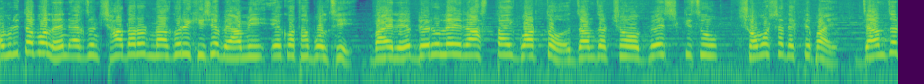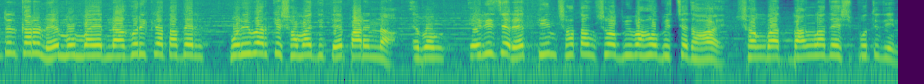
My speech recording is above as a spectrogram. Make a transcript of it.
অমৃতা বলেন, একজন সাধারণ নাগরিক হিসেবে আমি কথা বলছি। বাইরে বেরোলেই রাস্তায় গর্ত যানজট সহ বেশ কিছু সমস্যা দেখতে পাই। যানজটের কারণে মুম্বাইয়ের নাগরিকরা তাদের পরিবারকে সময় দিতে পারেন না এবং এরই জেরে তিন শতাংশ বিবাহ বিচ্ছেদ হয়। সংবাদ বাংলাদেশ প্রতিদিন।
